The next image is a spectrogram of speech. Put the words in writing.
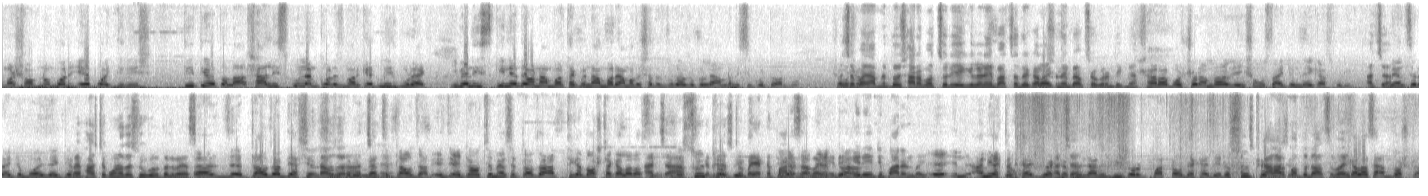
আমার সব নম্বর এ পঁয়ত্রিশ তৃতীয় তলা, Shahali school and college market, Mirpur এক। ইভেন স্ক্রিনে দেওয়া নাম্বার থাকবে, নাম্বারে আমাদের সাথে যোগাযোগ করলে আমরা রিসিভ করতে পারব। আচ্ছা ভাই আপনি তো সারা বছরই এগুলো নিয়ে বাচ্চাদের কালেকশনে ব্যবসা করেন ঠিক না? সারা বছর আমরা এই সমস্ত আইটেম নিয়ে কাজ করি। আচ্ছা। মেন্সের আইটেম বয়েজ আইটেম ভাই ফার্স্টে কোনটা শুরু করতে হবে ভাই যে ট্রাউজার দিয়ে Trouser, আচ্ছা, মেন্সের হ্যাঁ। ট্রাউজার এই যে এটা হচ্ছে মেন্সের ট্রাউজার আট থেকে দশটা কালার আছে। আচ্ছা এটা দশটা। ভাই একটা পারেন না ভাই এটা এটা পারেন ভাই। আমি একটা দেখাই দু একটা আচ্ছা। খুলে আমি ভিতর পার্টটাও দেখাই দিই। এটা সুইট কালার কতটা আছে ভাই? কালার আছে আট দশটা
